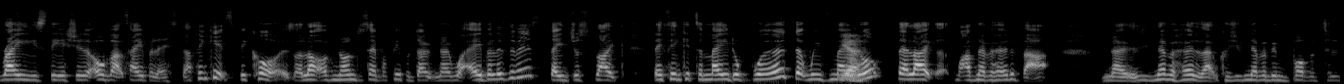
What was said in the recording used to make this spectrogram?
raise the issue that, oh, that's ableist, I think it's because a lot of non disabled people don't know what ableism is. They just like, they think it's a made up word that we've made Yeah. up. They're like, uh, well, I've never heard of that. No, you've never heard of that because you've never been bothered to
